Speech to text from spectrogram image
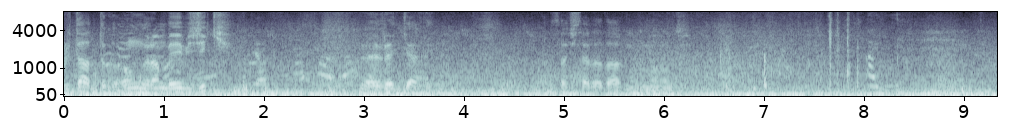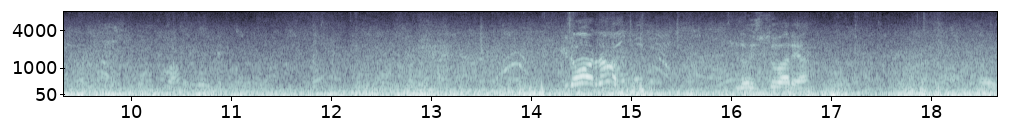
İstavrite attık 10 gram babycik. Levrek geldi. Saçlar da daha normal oldu. Kilo var değil mi? Kilo üstü var ya. Evet.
